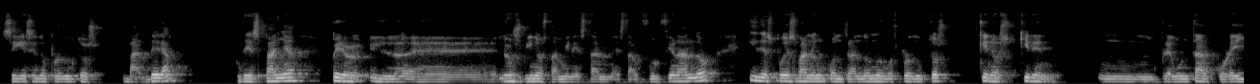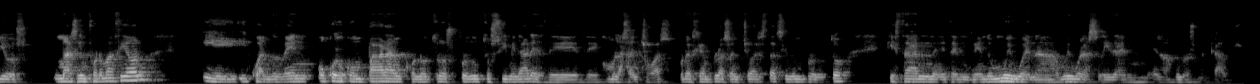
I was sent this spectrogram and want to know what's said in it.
siguen siendo productos bandera, de España, pero eh, los vinos también están, están funcionando y después van encontrando nuevos productos que nos quieren mm, preguntar por ellos más información y, cuando ven o lo comparan con otros productos similares de, como las anchoas. Por ejemplo, las anchoas están siendo un producto que están eh, teniendo muy buena, muy buena salida en, en algunos mercados.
